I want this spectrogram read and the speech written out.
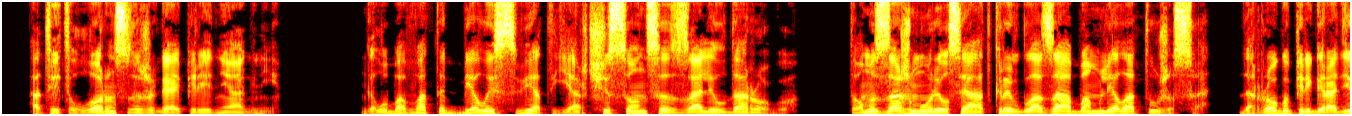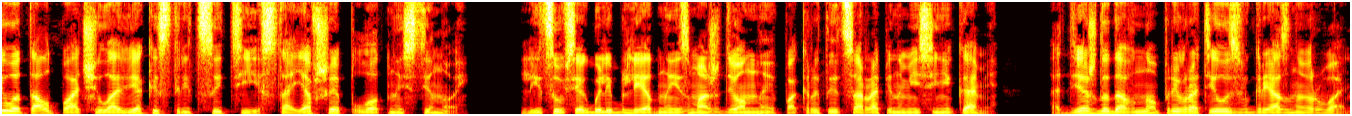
— ответил Лоренс, зажигая передние огни. Голубовато-белый свет ярче солнца залил дорогу. Томас зажмурился, открыв глаза, обомлел от ужаса. Дорогу перегородила толпа человек из тридцати, стоявшая плотной стеной. Лица у всех были бледные, изможденные, покрытые царапинами и синяками. Одежда давно превратилась в грязную рвань.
